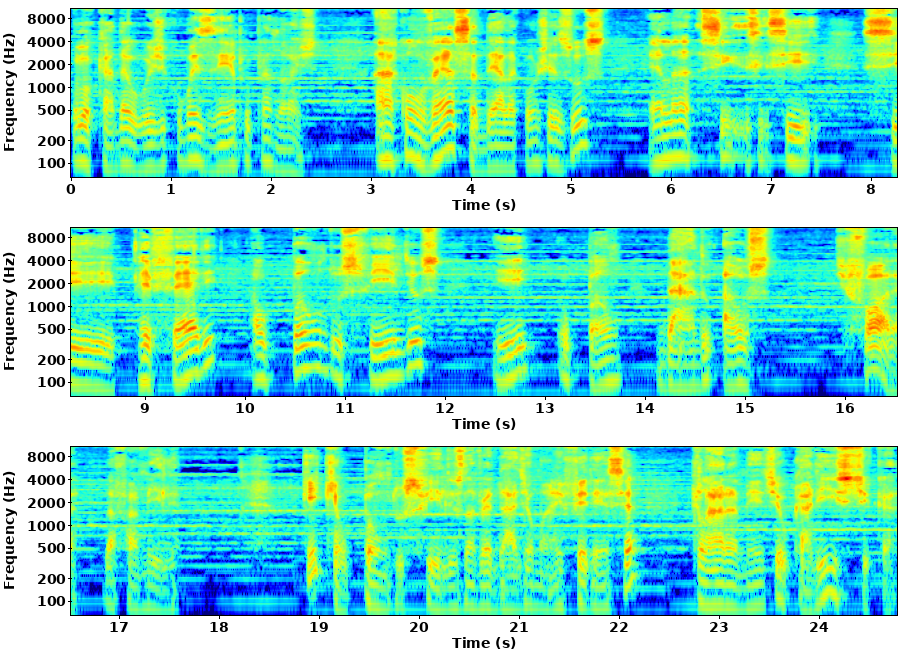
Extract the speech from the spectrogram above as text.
colocada hoje como exemplo para nós. A conversa dela com Jesus, ela se, se, se, se refere ao pão dos filhos e o pão dado aos de fora da família. O que é o pão dos filhos? Na verdade, é uma referência claramente eucarística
